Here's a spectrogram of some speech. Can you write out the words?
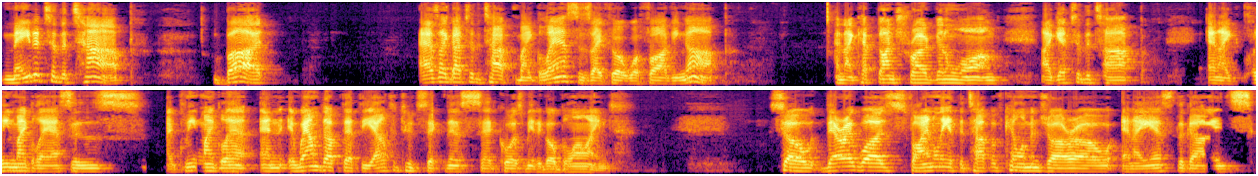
made it to the top, but as I got to the top, my glasses I thought were fogging up, and I kept on shrugging along. I get to the top, and I clean my glasses. I clean my glass, and it wound up that the altitude sickness had caused me to go blind. So there I was, finally at the top of Kilimanjaro, and I asked the guys,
